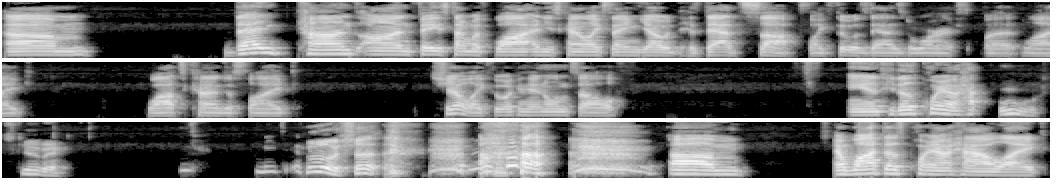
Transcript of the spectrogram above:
Um, then Khan's on FaceTime with Watt, and he's kind of like saying, "Yo, his dad sucks. Like, Thua's dad's the worst." But like, Watt's kind of just like, "Chill. Like, Thua can handle himself." And he does point out, how, "Ooh, excuse me. Me too. Oh shit." um, and Watt does point out how like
